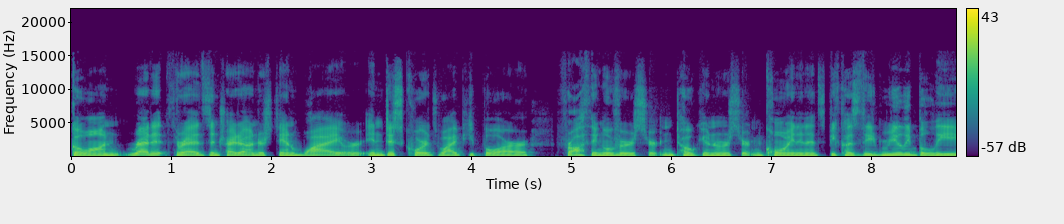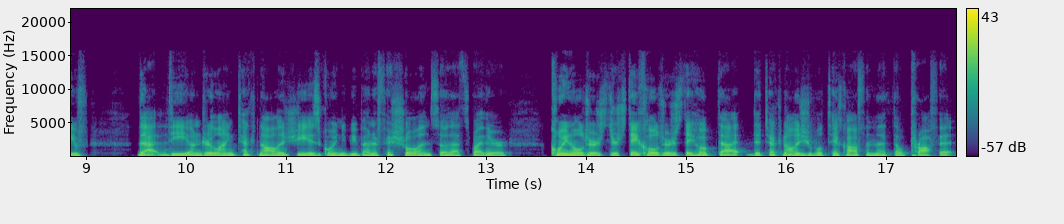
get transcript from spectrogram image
go on Reddit threads and try to understand why, or in discords, why people are frothing over a certain token or a certain coin. And it's because they really believe that the underlying technology is going to be beneficial. And so that's why they're coin holders, they're stakeholders. They hope that the technology will take off and that they'll profit.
